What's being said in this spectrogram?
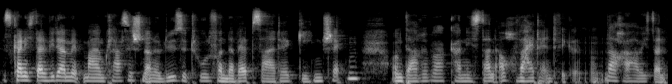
Das kann ich dann wieder mit meinem klassischen Analysetool von der Webseite gegenchecken und darüber kann ich es dann auch weiterentwickeln. Und nachher habe ich dann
